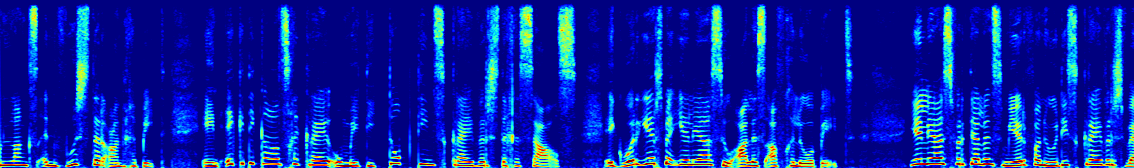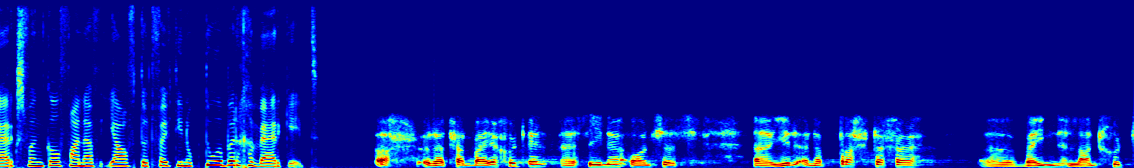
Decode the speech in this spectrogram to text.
onlangs in Woester aangebied en ek het die kans gekry om met die top 10 skrywers te gesels. Ek hoor eers by Elias hoe alles afgeloop het. Elias, vertel ons meer van hoe die skrywerswerkswinkel vanaf 11 tot 15 Oktober gewerk het. Ag, dit gaan baie goed uh, Sina, ons is uh, hier in 'n pragtige uh, wynlandgoed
